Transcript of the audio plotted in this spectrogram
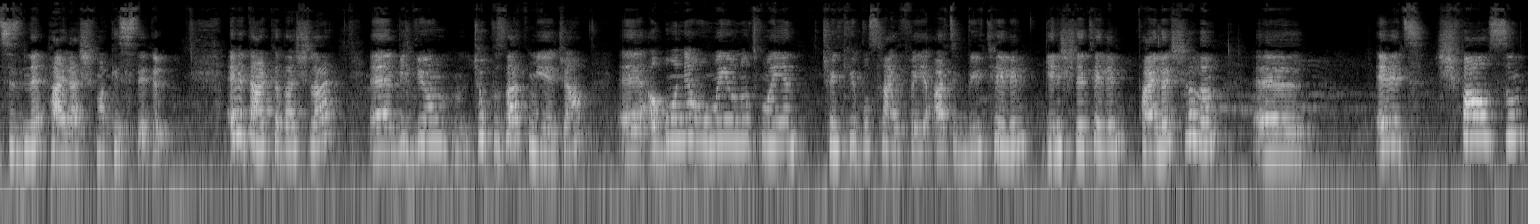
sizinle paylaşmak istedim. Evet arkadaşlar, e, videom çok uzatmayacağım. E, abone olmayı unutmayın. Çünkü bu sayfayı artık büyütelim, genişletelim, paylaşalım. E, evet, şifa olsun.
